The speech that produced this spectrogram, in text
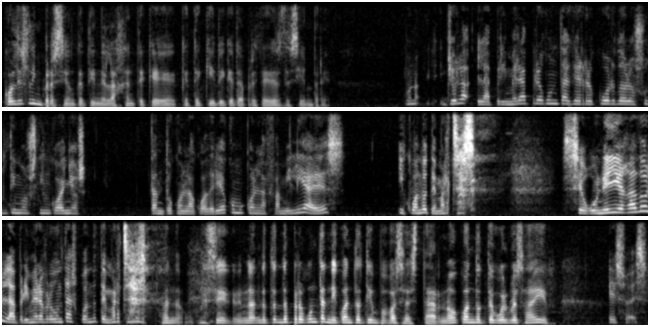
¿cuál es la impresión que tiene la gente que, te quiere y que te aprecia desde siempre? Bueno, yo la, primera pregunta que recuerdo los últimos cinco años, tanto con la cuadrilla como con la familia, es ¿y cuándo te marchas? Según he llegado, la primera pregunta es ¿cuándo te marchas? no, te preguntan ni cuánto tiempo vas a estar, ¿no? ¿Cuándo te vuelves a ir? Eso es.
